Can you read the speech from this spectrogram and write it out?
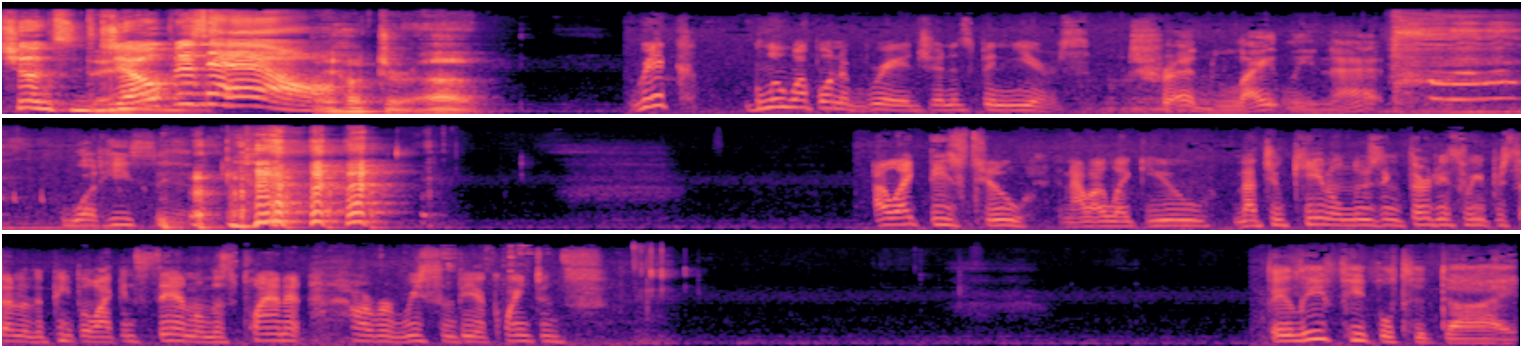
She looks dope as hell. They hooked her up. Rick Blew up on a bridge, and it's been years. Tread lightly, Nat. What he said. I like these two, and now I like you. Not too keen on losing 33% of the people I can stand on this planet, however recent the acquaintance. They leave people to die.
